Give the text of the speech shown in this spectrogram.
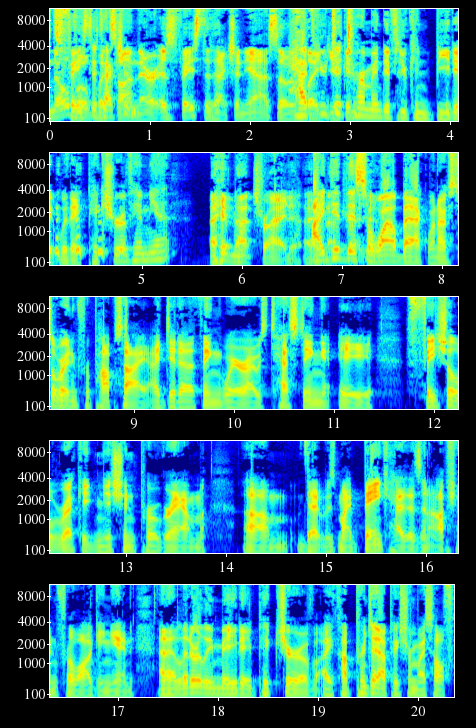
Lenovo puts detection? on there is face detection. Yeah. So Have like, you can- determined if you can beat it with a picture of him yet? I have not tried. have I not did this a tried it. while back when I was still writing for Pop Sci. I did a thing where I was testing a facial recognition program um, that was my bank had as an option for logging in, and I literally made a picture of I printed out a picture of myself,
